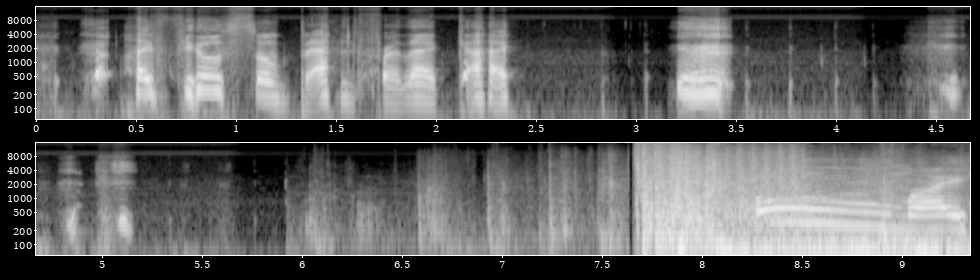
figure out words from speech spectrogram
I feel so bad for that guy. oh my.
